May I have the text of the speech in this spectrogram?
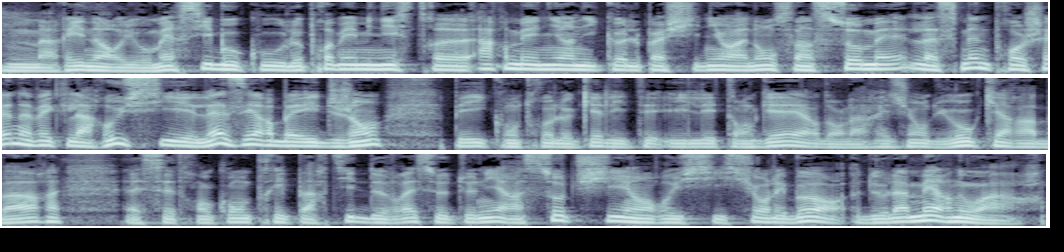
Marine Oriot, merci beaucoup. Le Premier ministre arménien Nicole Pachignan annonce un sommet la semaine prochaine avec la Russie et l'Azerbaïdjan, pays contre lequel il est en guerre dans la région du Haut-Karabakh. Cette rencontre tripartite devrait se tenir à Sochi en Russie, sur les bords de la mer Noire.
